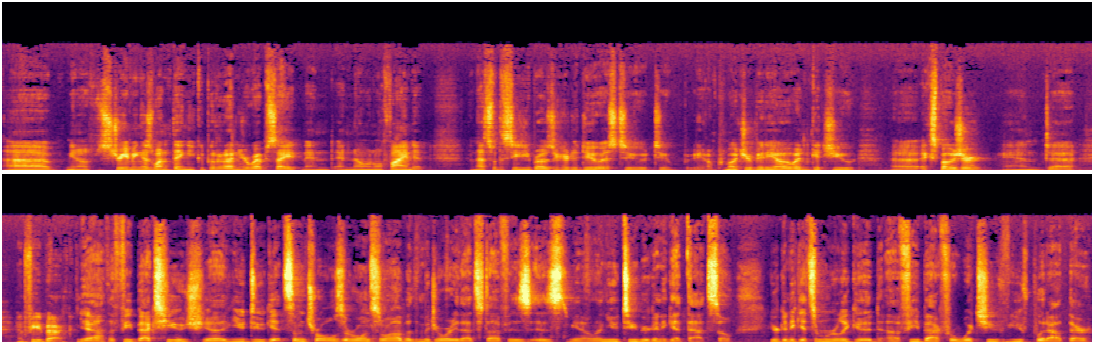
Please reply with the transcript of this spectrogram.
uh, you know, streaming is one thing. You could put it on your website and and no one will find it. And that's what the CG Bros are here to do: is to to you know promote your video and get you uh, exposure and uh, and feedback. Yeah, the feedback's huge. Uh, you do get some trolls every once in a while, but the majority of that stuff is is you know on YouTube. You're going to get that, so you're going to get some really good uh, feedback for what you've you've put out there.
